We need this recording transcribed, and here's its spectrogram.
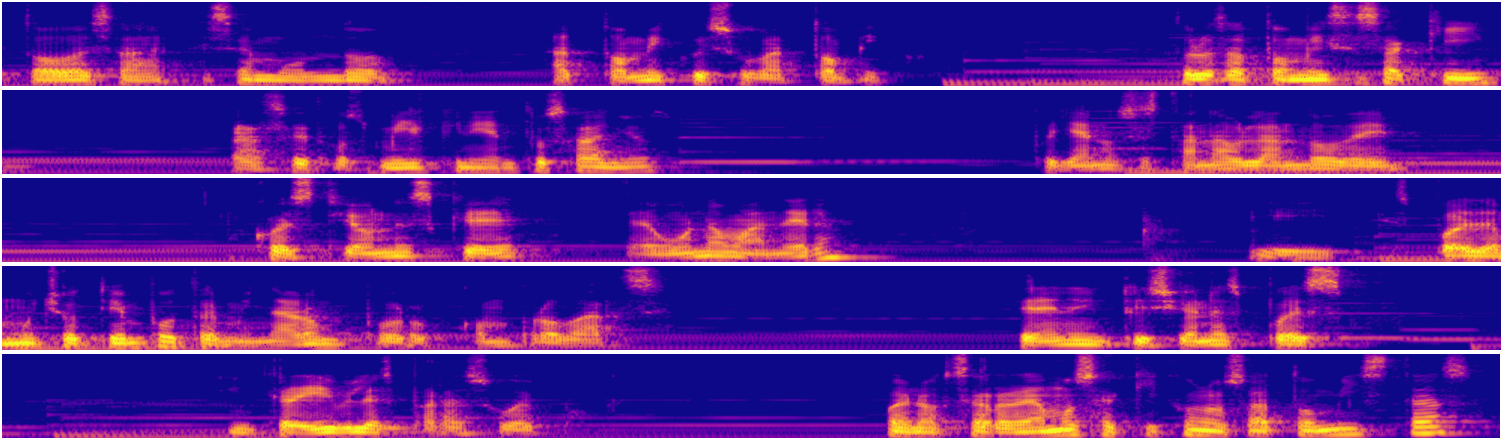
todo ese mundo atómico y subatómico. Entonces los atomistas aquí, hace 2500 años, pues ya nos están hablando de cuestiones que de alguna manera y después de mucho tiempo terminaron por comprobarse. Tienen intuiciones pues increíbles para su época. Bueno, cerraremos aquí con los atomistas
